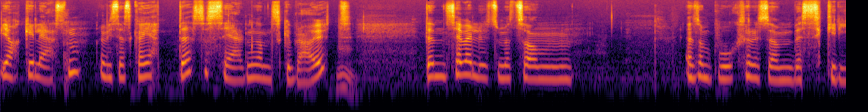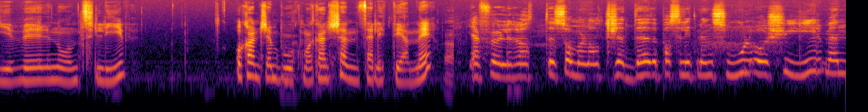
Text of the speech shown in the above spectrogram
jeg har ikke lest den, men hvis jeg skal gjette, så ser den ganske bra ut. Den ser veldig ut som et sånn En sånn bok som liksom beskriver noens liv. Og kanskje en bok man kan kjenne seg litt igjen i. Jeg føler at eh, sommeren alt skjedde. Det passer litt med en sol og skyer, men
